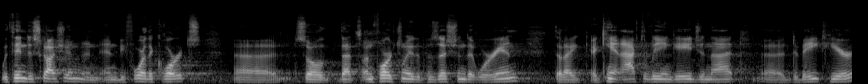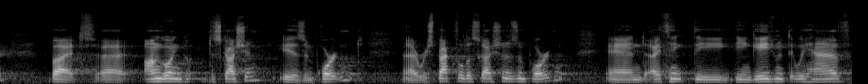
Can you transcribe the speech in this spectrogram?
within discussion and, and before the courts. Uh, so that's unfortunately the position that we're in, that I, I can't actively engage in that uh, debate here. But uh, ongoing discussion is important. Uh, respectful discussion is important, and I think the, the engagement that we have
